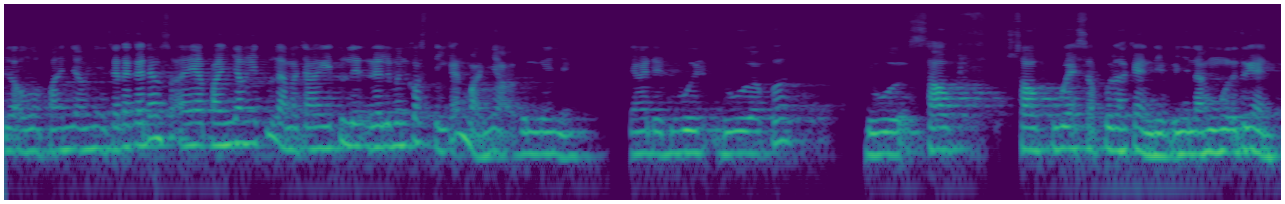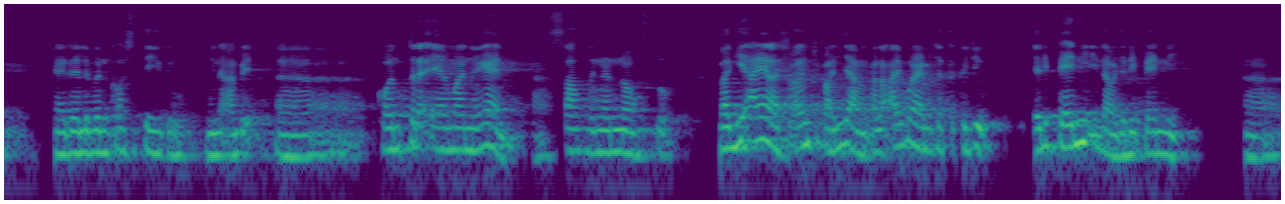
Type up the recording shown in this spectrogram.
ya Allah panjangnya. Kadang-kadang soalan yang panjang itulah macam hari itu relevant costing kan banyak bendanya. Yang ada dua dua apa? Dua south southwest apalah kan dia punya nama tu kan yang relevant costing tu. Ni nak ambil uh, kontrak yang mana kan uh, south dengan north tu. Bagi I lah soalan tu panjang. Kalau I pun I macam terkejut. Jadi panik tau jadi panik uh,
